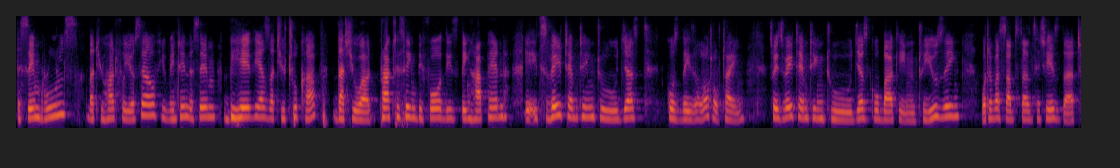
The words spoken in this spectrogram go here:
the same rules that you had for yourself. You maintain the same behaviors that you took up that you were practicing before this thing happened. It's very tempting to just because there's a lot of time. So it's very tempting to just go back into using whatever substance it is that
